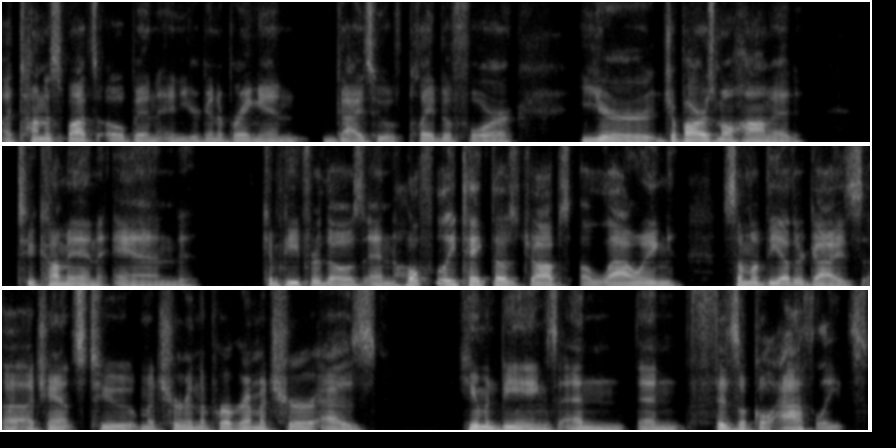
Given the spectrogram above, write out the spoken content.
a ton of spots open, and you're going to bring in guys who have played before. Your Jabars Muhammad to come in and compete for those and hopefully take those jobs, allowing some of the other guys uh, a chance to mature in the program, mature as human beings and and physical athletes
